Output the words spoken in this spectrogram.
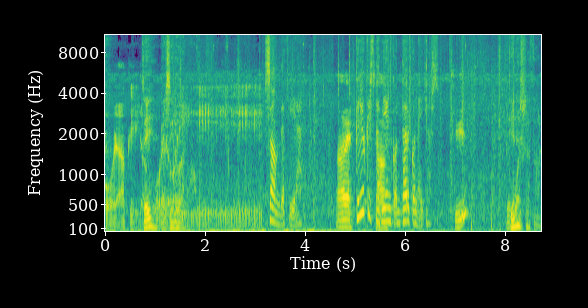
Por aquí no sí, puedo así lo ir. Son de fiar. A ver. Creo que está Ah. bien contar con ellos. ¿Sí? Tienes razón.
